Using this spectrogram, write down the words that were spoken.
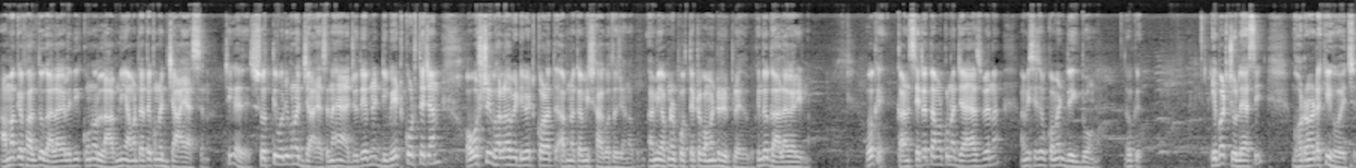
আমাকে ফালতু গালাগালি দিয়ে কোনো লাভ নেই, আমার তাতে কোনো যায় আসে না। ঠিক আছে? সত্যি বলছি, কোনো যায় আসে না। হ্যাঁ যদি আপনি ডিবেট করতে চান, অবশ্যই ভালোভাবে ডিবেট করাতে আপনাকে আমি স্বাগত জানাব। আমি আপনার প্রত্যেকটা কমেন্টে রিপ্লাই দেবো, কিন্তু গালাগালি না। ওকে কারণ সেটাতে আমার কোনো যায় আসবে না। আমি সেসব কমেন্ট দেখবও না। ওকে এবার চলে আসি, ঘটনাটা কি হয়েছে?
